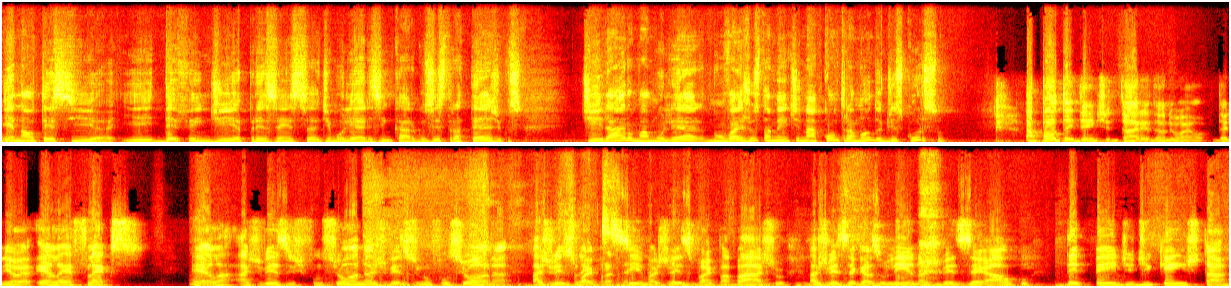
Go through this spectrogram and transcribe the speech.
enaltecia e defendia a presença de mulheres em cargos estratégicos, tirar uma mulher não vai justamente na contramão do discurso? A pauta identitária, Daniel, Daniel ela é flex. Ela às vezes funciona, às vezes não funciona, às vezes vai para cima, às vezes vai para baixo, às vezes é gasolina, às vezes é álcool. Depende de quem está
